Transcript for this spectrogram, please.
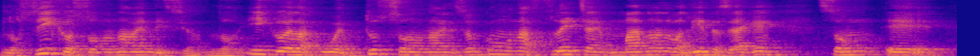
Los hijos son una bendición. Los hijos de la juventud son una bendición, como una flecha en mano del valiente. O sea que son... Eh,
